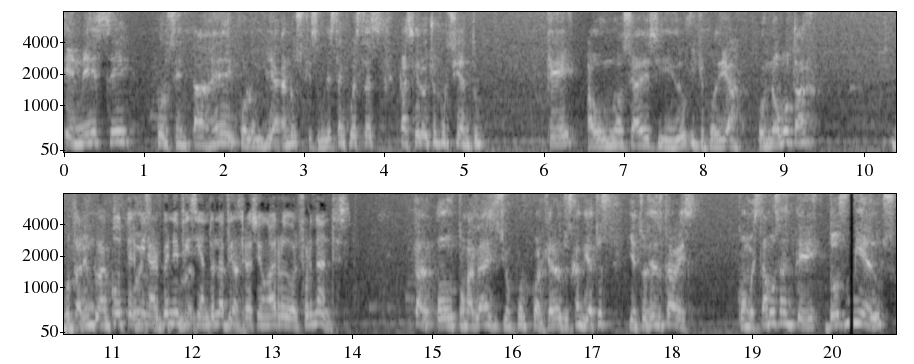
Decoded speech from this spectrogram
en ese porcentaje de colombianos, que según esta encuesta es casi el 8%, que aún no se ha decidido y que podría o no votar, votar en blanco. O terminar beneficiando la filtración a Rodolfo Hernández. o tomar la decisión por cualquiera de los dos candidatos. Y entonces otra vez, como estamos ante dos miedos,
